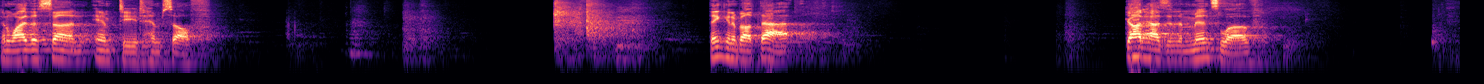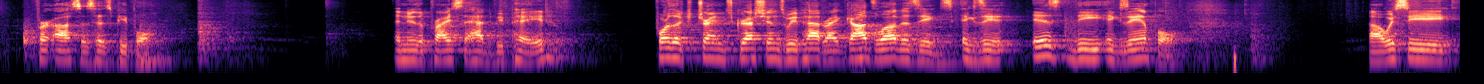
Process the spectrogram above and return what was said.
and why the Son emptied himself. Thinking about that, God has an immense love for us as his people and knew the price that had to be paid for the transgressions we've had, right? God's love is the, ex- is the example. Uh, we see,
